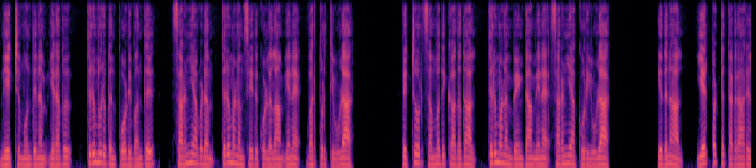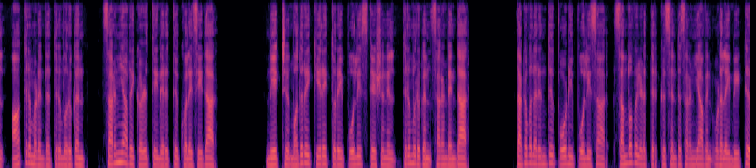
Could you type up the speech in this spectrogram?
நேற்று முன்தினம் இரவு திருமுருகன் போடி வந்து சரண்யாவிடம் திருமணம் செய்து கொள்ளலாம் என வற்புறுத்தியுள்ளார். பெற்றோர் சம்மதிக்காததால் திருமணம் வேண்டாம் என சரண்யா கூறியுள்ளார். இதனால் ஏற்பட்ட தகராறில் ஆத்திரமடைந்த திருமுருகன் சரண்யாவை கழுத்தை நெரித்து கொலை செய்தார். நேற்று மதுரை கீரைத்துறை போலீஸ் ஸ்டேஷனில் திருமுருகன் சரணடைந்தார். தகவலறிந்து போடி போலீசார் சம்பவ இடத்திற்கு சென்று சரண்யாவின் உடலை மீட்டு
